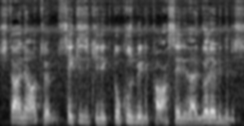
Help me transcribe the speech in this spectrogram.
İşte hani atıyorum 8-2'lik, 9-1'lik falan seriler görebiliriz.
